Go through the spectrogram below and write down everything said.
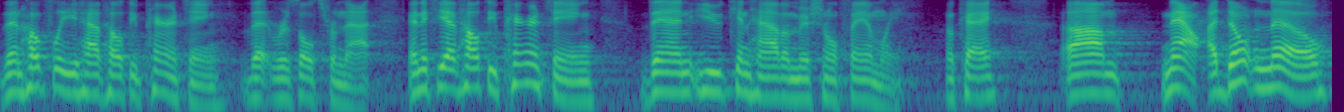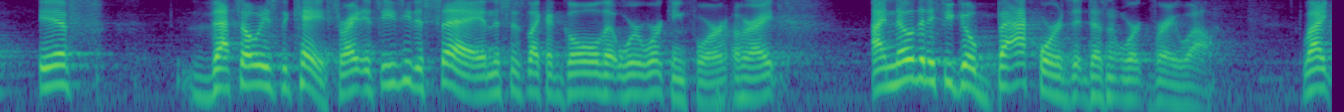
then hopefully you have healthy parenting that results from that. And if you have healthy parenting, then you can have a missional family, okay? Um, now, I don't know if that's always the case, right? It's easy to say, and this is like a goal that we're working for, all right? I know that if you go backwards, it doesn't work very well. Like,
